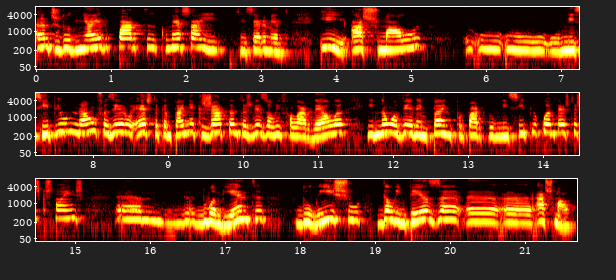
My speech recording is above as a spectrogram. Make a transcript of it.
antes do dinheiro, parte, começa aí, sinceramente. E acho mal o, o, o, município não fazer esta campanha que já tantas vezes ouvi falar dela e não haver empenho por parte do município quanto a estas questões um, do ambiente, do lixo, da limpeza, uh, uh, acho mal.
